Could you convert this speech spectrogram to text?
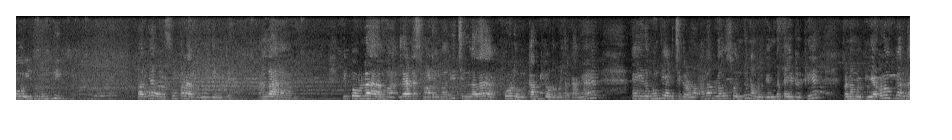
ஓ இது முந்தி. பாருங்க எவ்வளோ சூப்பராக இருக்குது முந்தின்ட்டு நல்லா இப்போ உள்ள லேட்டஸ்ட் மாடல் மாதிரி சின்னதாக கோடு கம்பி கோடு கொடுத்துருக்காங்க. இது முந்தி அடிச்சுக்கிறணும். ஆனால் ப்ளவுஸ் வந்து நம்மளுக்கு இந்த சைடு இருக்குது இப்போ நம்மளுக்கு எவ்வளவுக்கு அந்த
